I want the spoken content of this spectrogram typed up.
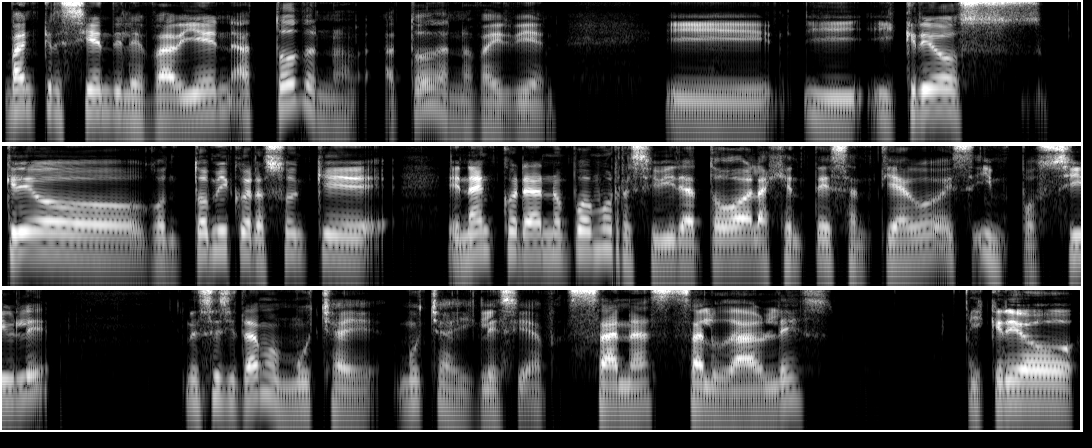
van creciendo y les va bien, a todos a todas nos va a ir bien. Y, y, creo, creo con todo mi corazón que en Áncora no podemos recibir a toda la gente de Santiago, es imposible. Necesitamos muchas, muchas iglesias sanas, saludables. Y creo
